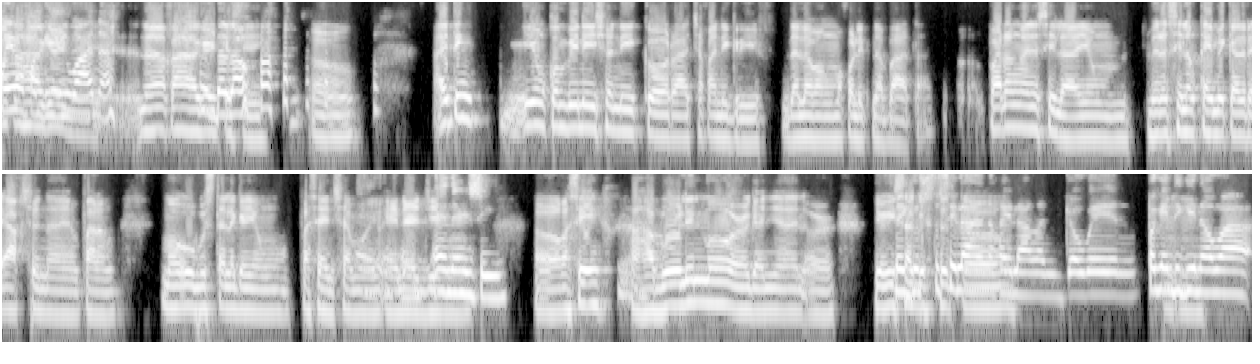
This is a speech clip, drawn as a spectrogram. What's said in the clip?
may eh. Yung dalawa. kasi. Oo. I think yung combination ni Cora at ni Griff, dalawang makulit na bata. Parang ano sila, yung meron silang chemical reaction na yung parang mauubos talaga yung pasensya mo, yung energy mo. Energy. Oo, kasi hahabulin mo or ganyan or yung May isa gusto, gusto, sila to, na kailangan gawin. Pag hindi Mm-mm. ginawa,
